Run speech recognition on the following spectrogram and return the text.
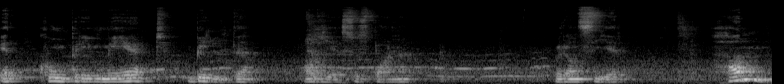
et komprimert bilde av Jesusbarnet. Hvor han sier Han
